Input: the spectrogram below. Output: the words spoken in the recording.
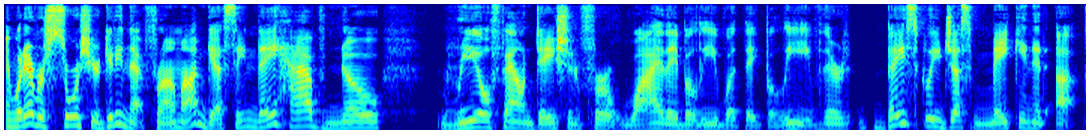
And whatever source you're getting that from, I'm guessing they have no real foundation for why they believe what they believe. They're basically just making it up.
